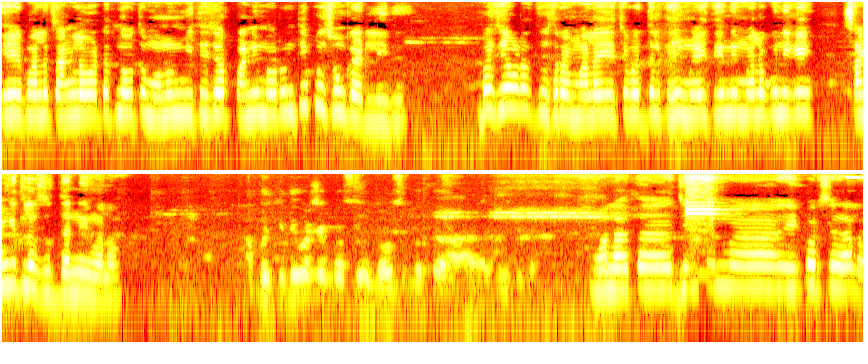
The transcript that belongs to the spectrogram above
ते मला चांगलं वाटत नव्हतं म्हणून मी त्याच्यावर पाणी मारून ती पुसून काढली ती. बस एवढंच दुसरा. मला याच्याबद्दल काही माहिती नाही. मला कोणी काही सांगितलं सुद्धा नाही मला. आपण किती वर्षापासून भाऊसोबत अ? मला आता जेमतेम अ, एक वर्ष झालं.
